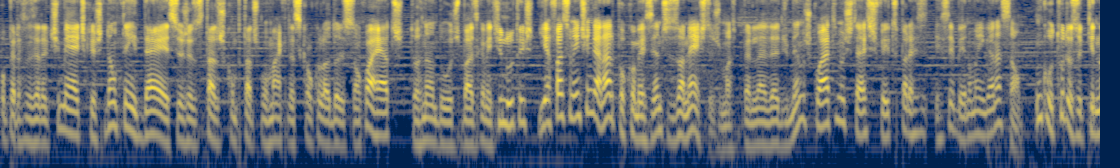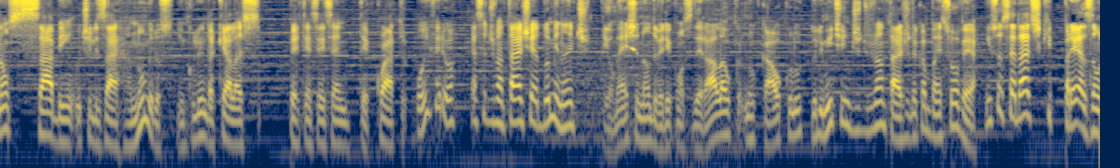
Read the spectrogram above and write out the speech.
operações aritméticas, não tem ideia se os resultados computados por máquinas e são corretos, tornando-os basicamente inúteis, e é facilmente enganado por comerciantes desonestos, uma penalidade de menos 4 nos testes feitos para receber uma enganação. Em culturas que não sabem utilizar números, incluindo aquelas pertencência a NT4 ou inferior, essa desvantagem é dominante, e o mestre não deveria considerá-la no cálculo do limite de desvantagem da campanha se houver. Em sociedades que prezam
